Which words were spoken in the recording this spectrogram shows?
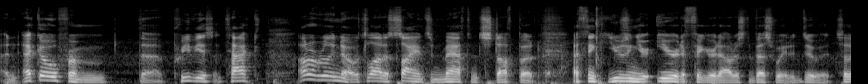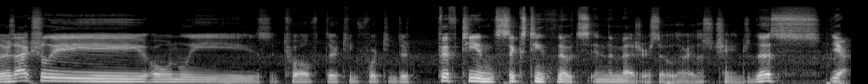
an echo from the previous attack. I don't really know. It's a lot of science and math and stuff, but I think using your ear to figure it out is the best way to do it. So there's actually only 12, 13, 14, there's 15 16th notes in the measure. So, all right, let's change this. Yeah.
